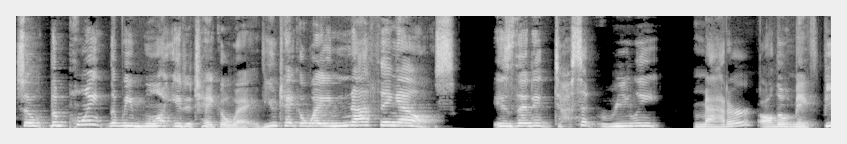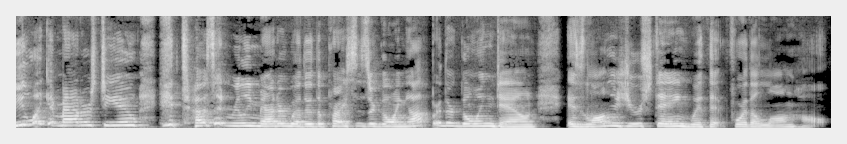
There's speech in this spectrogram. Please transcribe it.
So the point that we want you to take away, if you take away nothing else, is that it doesn't really matter, although it may feel like it matters to you, it doesn't really matter whether the prices are going up or they're going down, as long as you're staying with it for the long haul.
